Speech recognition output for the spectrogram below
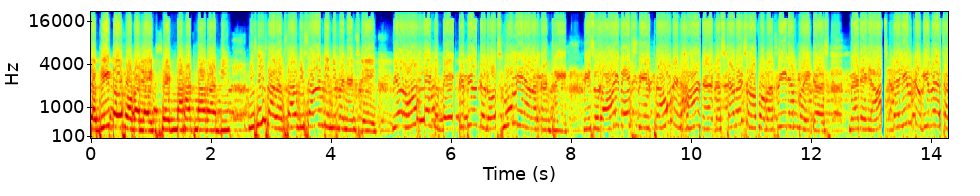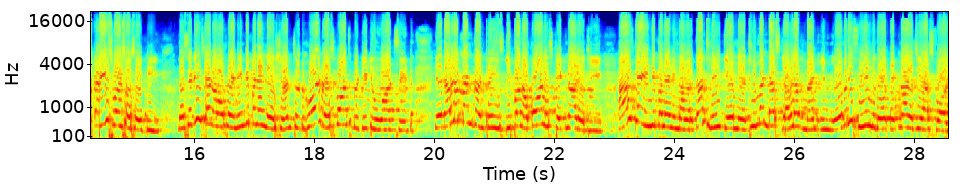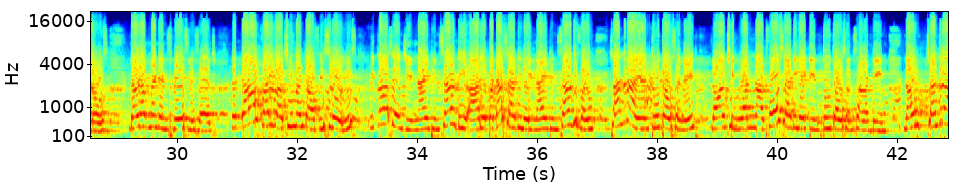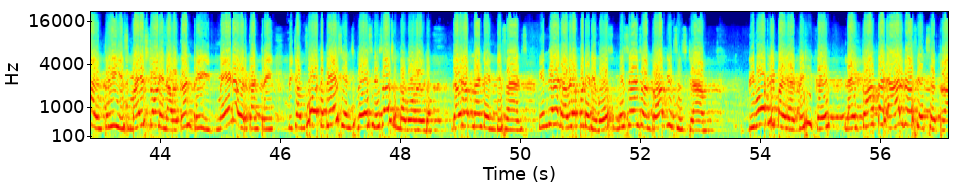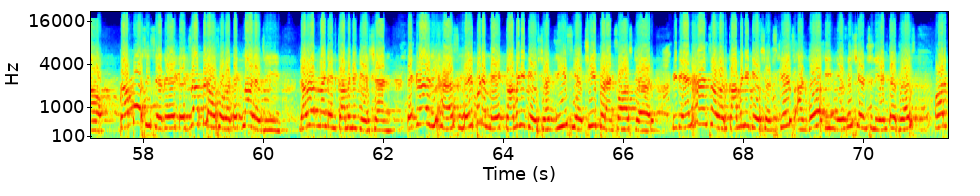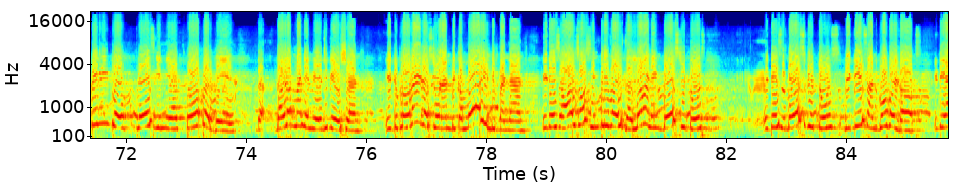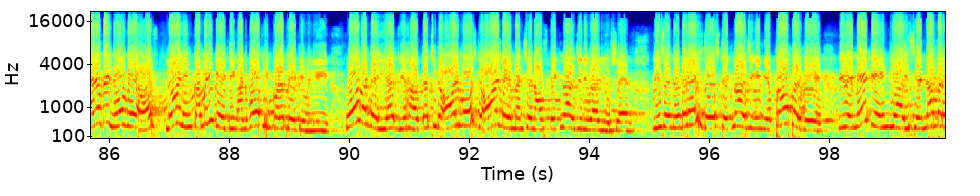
the breath of our life, said Mahatma Gandhi. This is our 77th Independence Day. We are all here to pay tribute to those who made our country. We should always feel proud and honor the struggles of our freedom fighters. May they last the live to give us a peaceful society. The citizen of an independent nation should hold responsibility towards it. A development country is depend upon its technology. As the independent in our country came a tremendous development in every field though technology as follows. Achievement in space research. The top five achievement of ISRO is Vikas Engine 1970, Aryabhatta satellite 1975, Chandrayaan 2008, launching 104 satellite in 2017. Now Chandrayaan 3 is milestone in our country. It made our country become fourth place in space research in the world. Development in defense. India developed diverse missiles and rocket system remotely piloted vehicle like combat aircraft etc. BrahMos is a great example of our technology. Development in communication. Technology has helped make communication easier, cheaper and faster. It enhances our communication skills and working efficiently enterprise are beginning to place in a proper way. De- development in education. It provides the student become more independent. It is also simplifies the learning based tools it is based tools, wikis and Google Docs. It enables new way of learning, communicating and working Over the year, we have touched almost all dimensions of technology revolution. We should utilize those technology in a proper way. We will make India is a number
